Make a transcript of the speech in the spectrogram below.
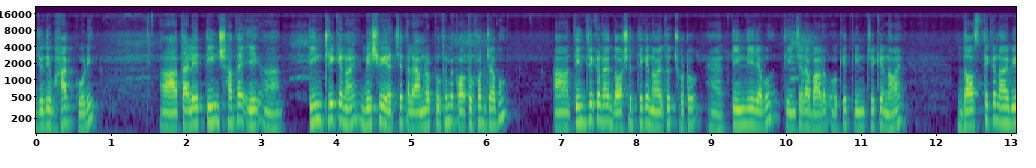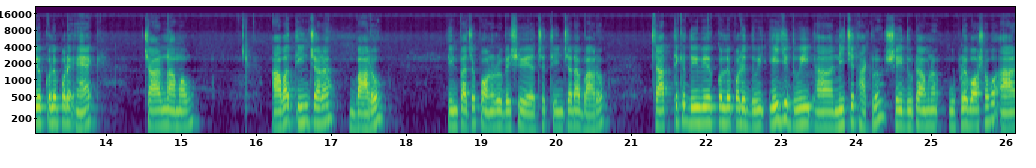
যদি ভাগ করি তাহলে তিন সাথে তিন ত্রিকে নয়, বেশি হয়ে যাচ্ছে। তাহলে আমরা প্রথমে কত ঘর যাব? তিন ত্রিকে নয়, দশের থেকে নয় তো ছোটো। হ্যাঁ তিন দিয়ে যাব। তিন চারা বারো, ওকে, তিন ত্রিকে নয়। দশ থেকে নয় বিয়োগ করলে পরে এক, চার নামাবো। আবার তিন চারা বারো, তিন পাঁচে পনেরো বেশি হয়ে যাচ্ছে, তিন চারা বারো। চার থেকে দুই বিয়োগ করলে পরে দুই, এই যে দুই নিচে থাকল, সেই দুটো আমরা উপরে বসাবো। আর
